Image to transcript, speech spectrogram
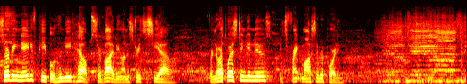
serving Native people who need help surviving on the streets of Seattle. For Northwest Indian News, it's Frank Moxley reporting.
